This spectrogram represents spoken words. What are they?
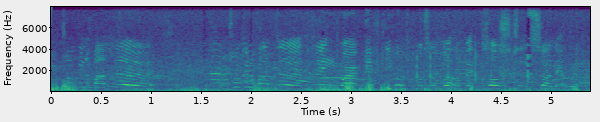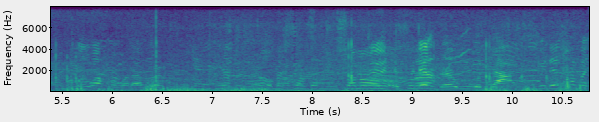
We're talking about the. We're talking about the thing where if he goes, goes a little bit closer to the sun, it would blow up or whatever. Dude, if we didn't. If we have an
